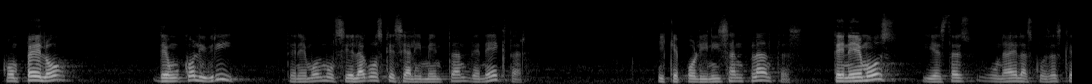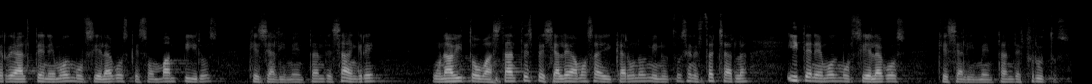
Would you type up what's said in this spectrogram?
con pelo de un colibrí. Tenemos murciélagos que se alimentan de néctar y que polinizan plantas. Tenemos, y esta es una de las cosas que es real, tenemos murciélagos que son vampiros, que se alimentan de sangre, un hábito bastante especial, le vamos a dedicar unos minutos en esta charla, y tenemos murciélagos que se alimentan de frutos.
